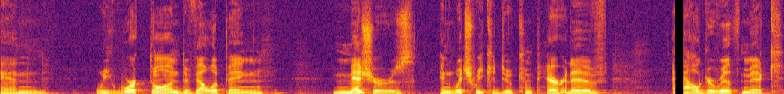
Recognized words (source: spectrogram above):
and we worked on developing measures in which we could do comparative algorithmic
